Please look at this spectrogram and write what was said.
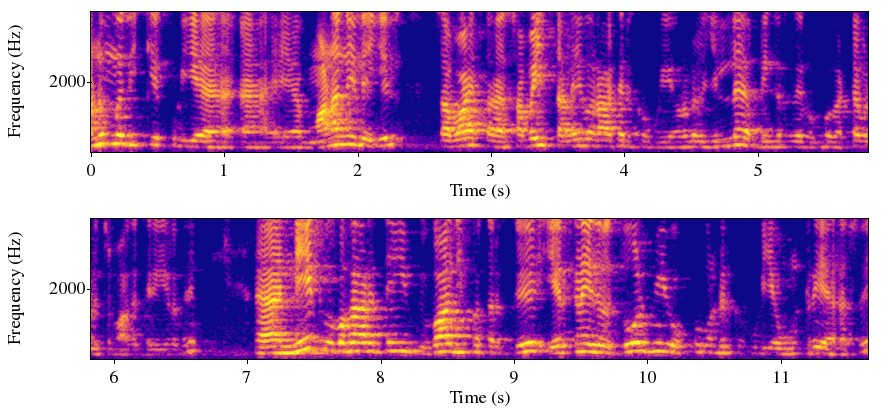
அனுமதிக்கக்கூடிய மனநிலையில் சபா சபை தலைவராக இருக்கக்கூடியவர்கள் இல்லை அப்படிங்கிறது ரொம்ப வெட்ட வெளிச்சமாக தெரிகிறது. நீட் விவகாரத்தை விவாதிப்பதற்கு ஏற்கனவே இதில் தோல்வியை ஒப்புக்கொண்டிருக்கக்கூடிய ஒன்றிய அரசு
